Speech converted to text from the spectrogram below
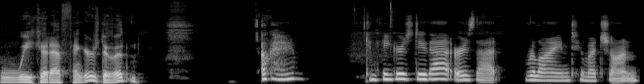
We could have fingers do it. Okay. Can fingers do that, or is that relying too much on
